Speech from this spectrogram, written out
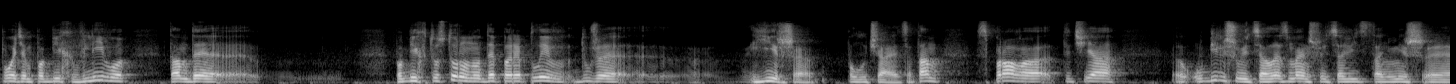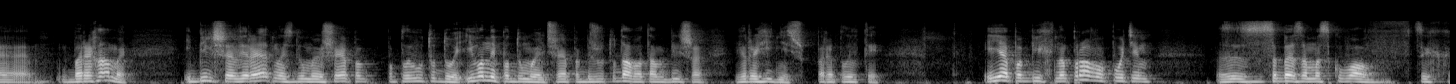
потім побіг вліво, там, де е, побіг в ту сторону, де переплив дуже е, гірше виходить. Там справа течія е, убільшується, але зменшується відстань між берегами. І більша вірогідність, думаю, що я попливу туди. І вони подумають, що я побіжу туди, бо там більша вірогідність щоб перепливти. І я побіг направо, потім себе замаскував в цих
